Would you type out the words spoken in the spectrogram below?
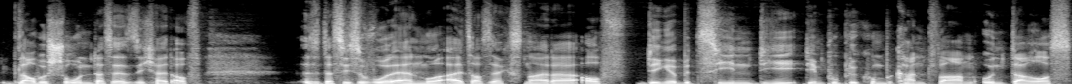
glaube schon, dass er sich halt auf also dass sich sowohl Alan Moore als auch Zack Snyder auf Dinge beziehen, die dem Publikum bekannt waren und daraus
